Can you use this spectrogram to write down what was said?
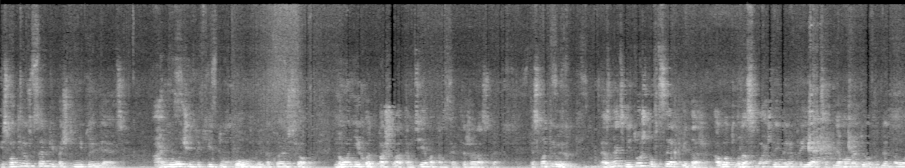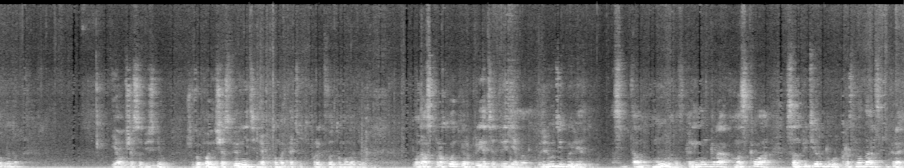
И смотрю, в церкви почти не появляются. А они очень такие духовные, такое все. Но у них вот пошла там тема, там как-то жараская. Я смотрю их, а знаете, не то, что в церкви даже, а вот у нас важные мероприятия для молодежи, для того, для того. Я вам сейчас объясню, чтобы вы поняли. Сейчас верните меня потом опять вот в эту молодежь. У нас проходит мероприятие три неба. Люди были там Мурманск, Калининград, Москва, Санкт-Петербург, Краснодарский край.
